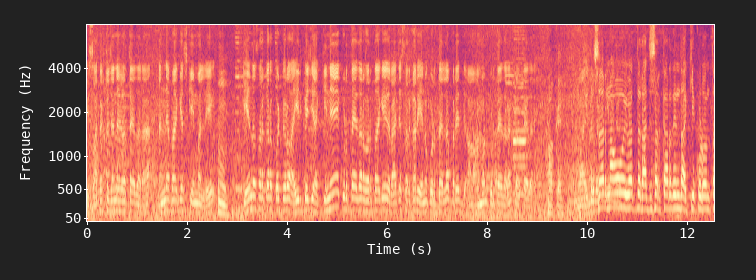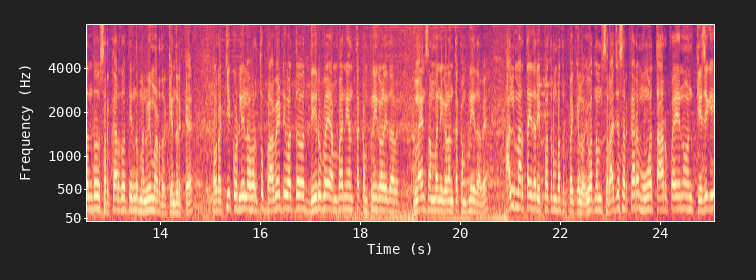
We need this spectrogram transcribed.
ಈ ಸಾಕಷ್ಟು ಜನ ಹೇಳ್ತಾ ಇದ್ದಾರೆ ಅನ್ನಭಾಗ್ಯ ಸ್ಕೀಮಲ್ಲಿ ಕೇಂದ್ರ ಸರ್ಕಾರ ಕೊಟ್ಟಿರೋ ಐದು ಕೆಜಿ ಅಕ್ಕಿನೇ ಕೊಡ್ತಾ ಇದ್ದಾರೆ ಹೊರತಾಗಿ ರಾಜ್ಯ ಸರ್ಕಾರ ಏನು ಕೊಡ್ತಾ ಇಲ್ಲ ಬರೀ ಅಮೌಂಟ್ ಕೊಡ್ತಾ ಇದ್ದಾರೆ ಅಂತ ಹೇಳ್ತಾ ಇದ್ದಾರೆ. ಓಕೆ. ಸರ್ ನಾವು ಇವತ್ತು ರಾಜ್ಯ ಸರ್ಕಾರದಿಂದ ಅಕ್ಕಿ ಕೊಡುವಂತಂದು ಸರ್ಕಾರದ ವತಿಯಿಂದ ಮನವಿ ಮಾಡಿದ್ರು ಕೇಂದ್ರಕ್ಕೆ. ಅವ್ರು ಅಕ್ಕಿ ಕೊಡಲಿಲ್ಲ ಹೊರತು ಪ್ರೈವೇಟ್ ಇವತ್ತು ಧೀರುಭಾಯಿ ಅಂಬಾನಿ ಅಂತ ಕಂಪ್ನಿಗಳಿದ್ದಾವೆ ರಿಲಯನ್ಸ್ ಅಂಬಾನಿಗಳಂತ ಕಂಪ್ನಿ ಇದ್ದಾವೆ ಅಲ್ಲಿ ಮಾರ್ತಾ ಇದ್ದಾರೆ ಇಪ್ಪತ್ತೊಂಬತ್ತು ರೂಪಾಯಿ ಕಿಲೋ. ಇವತ್ತು ನಮ್ಮ ರಾಜ್ಯ ಸರ್ಕಾರ ಮೂವತ್ತಾರು ರೂಪಾಯಿನೋ ಒಂದು ಕೆ ಜಿಗೆ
